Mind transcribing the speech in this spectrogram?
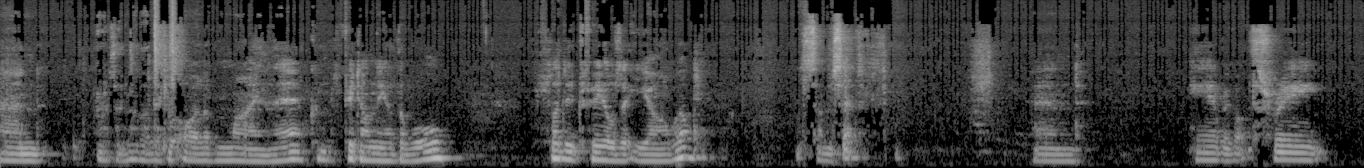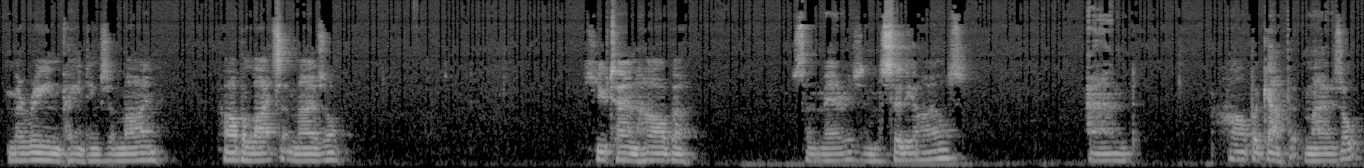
and there's another little oil of mine there, couldn't fit on the other wall. Flooded Fields at Yarwell, sunset, and here we've got three marine paintings of mine, Harbour Lights at Mousehole, Hugh Town Harbour, St Mary's in the Scilly Isles, and Harbour Gap at Mousehole.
